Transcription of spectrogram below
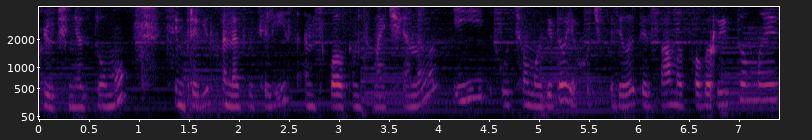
включення з дому. Всім привіт! Мене звуть Еліс and welcome to my channel. І у цьому відео я хочу поділитися з вами фаворитами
